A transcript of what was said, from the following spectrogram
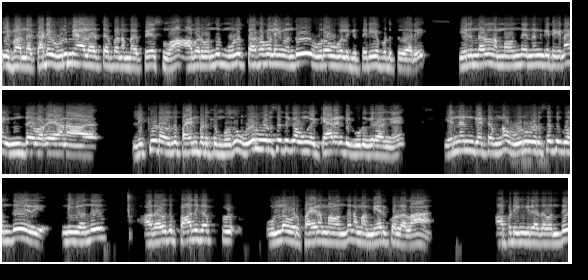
இப்ப அந்த கடை உரிமையாளர்கிட்ட இப்ப நம்ம பேசுவோம். அவர் வந்து முழு தகவலையும் வந்து உறவுகளுக்கு தெரியப்படுத்துவாரு. இருந்தாலும் நம்ம வந்து என்னன்னு கேட்டீங்கன்னா இந்த வகையான லிக்விடை வந்து பயன்படுத்தும் போது ஒரு வருஷத்துக்கு அவங்க கேரண்டி கொடுக்குறாங்க. என்னன்னு கேட்டோம்னா ஒரு வருஷத்துக்கு வந்து நீங்க வந்து அதாவது பாதுகாப்பு உள்ள ஒரு பயணமா வந்து நம்ம மேற்கொள்ளலாம் அப்படிங்கிறத வந்து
